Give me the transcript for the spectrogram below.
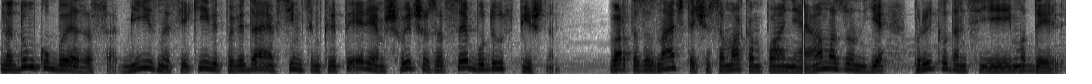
На думку Безоса, бізнес, який відповідає всім цим критеріям, швидше за все буде успішним. Варто зазначити, що сама компанія Amazon є прикладом цієї моделі.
